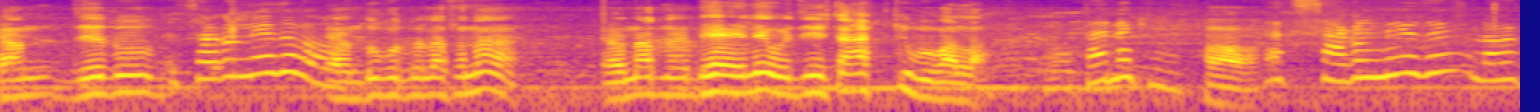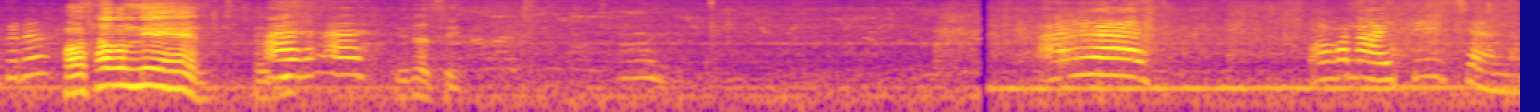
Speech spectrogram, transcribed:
এখন যেহেতু ছাগল নিয়ে যাব? এখন দুপুর বেলা আছে না এখন আপনার দেখাইলে ওই জিনিসটা আটকিব ও, তাই নাকি? হ্যাঁ। ছাগল নিয়ে যাই লগে করে? হ্যাঁ ছাগল নিয়ে হেন আয় আয়। ওখানে আইতেই চায় না।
